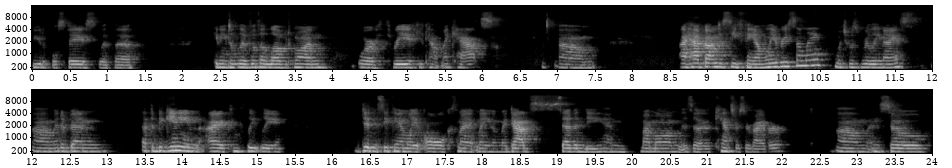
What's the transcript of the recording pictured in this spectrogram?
beautiful space with a, getting to live with a loved one or three if you count my cats. Um, I have gotten to see family recently, which was really nice. Um, it had been at the beginning, I completely didn't see family at all because my, my, you know, my dad's 70 and my mom is a cancer survivor. Um, and so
